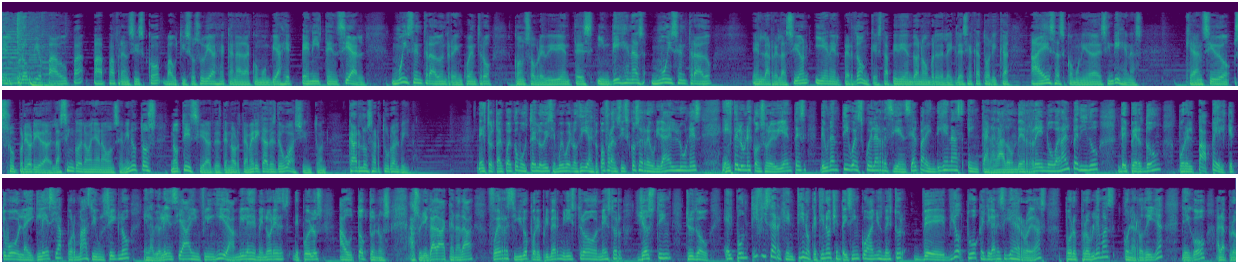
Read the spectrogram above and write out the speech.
El propio Papa, Francisco bautizó su viaje a Canadá como un viaje penitencial, muy centrado en reencuentro con sobrevivientes indígenas, muy centrado en la relación y en el perdón que está pidiendo a nombre de la Iglesia Católica a esas comunidades indígenas que han sido su prioridad. Las 5 de la mañana, 11 minutos. Noticias desde Norteamérica, desde Washington. Carlos Arturo Albino. Néstor, tal cual como usted lo dice, muy buenos días. El Papa Francisco se reunirá el lunes, este lunes, con sobrevivientes de una antigua escuela residencial para indígenas en Canadá, donde renovará el pedido de perdón por el papel que tuvo la Iglesia por más de un siglo en la violencia infligida a miles de menores de pueblos autóctonos. A su llegada a Canadá fue recibido por el primer ministro Néstor Justin Trudeau. El pontífice argentino que tiene 85 años, Néstor, bebió, tuvo que llegar en sillas de ruedas por problemas con la rodilla. Llegó a la provincia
